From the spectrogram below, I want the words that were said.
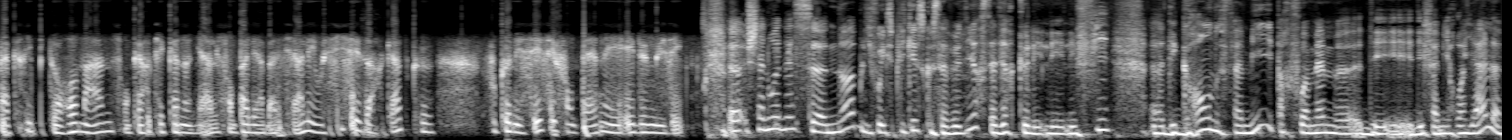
sa crypte romane, son quartier canonial, son palais abbatial, et aussi ses arcades que vous connaissez, ses fontaines et, et de musées. Euh, chanoinesse noble, il faut expliquer ce que ça veut dire, c'est-à-dire que les, les- les filles euh, des grandes familles, parfois même euh, des, des familles royales,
